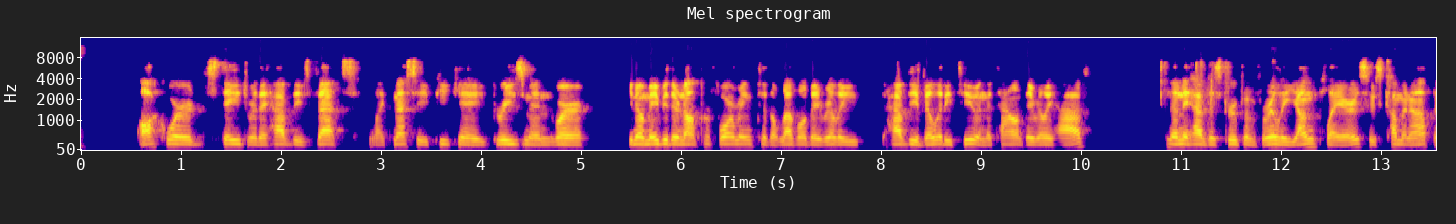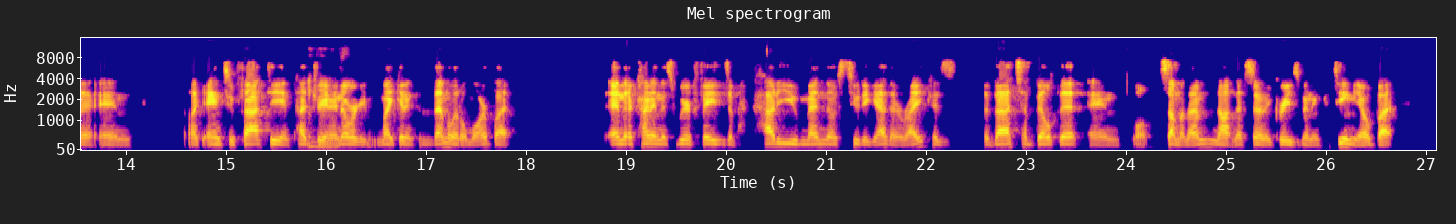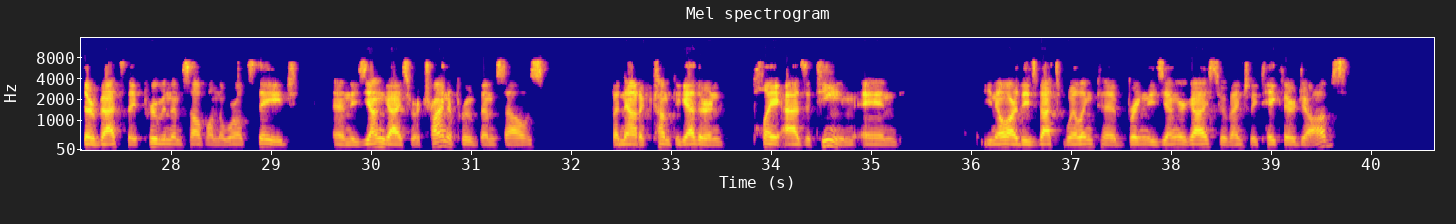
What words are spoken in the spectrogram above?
awkward stage where they have these vets like Messi, Piqué, Griezmann, where you know maybe they're not performing to the level they really have the ability to and the talent they really have. And then they have this group of really young players who's coming up and, and like Ansu Fati and Pedri. Mm-hmm. And I know we might get into them a little more, but and they're kind of in this weird phase of how do you mend those two together, right? Because the vets have built it, and well, some of them, not necessarily Griezmann and Coutinho, but they're vets. They've proven themselves on the world stage, and these young guys who are trying to prove themselves, but now to come together and play as a team. And you know, are these vets willing to bring these younger guys to eventually take their jobs?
